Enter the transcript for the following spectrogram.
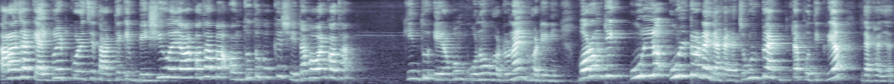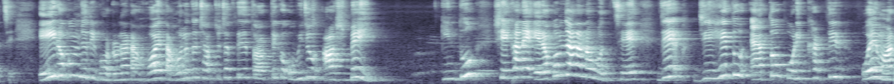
তারা যা ক্যালকুলেট করেছে তার থেকে বেশি হয়ে যাওয়ার কথা বা অন্তত পক্ষে সেটা হওয়ার কথা। কিন্তু এরকম কোনো ঘটনাই ঘটেনি। বরং ঠিক উল্টো উল্টোটাই দেখা যাচ্ছে, উল্টো একটা প্রতিক্রিয়া দেখা যাচ্ছে। এই রকম যদি ঘটনাটা হয়, তাহলে তো ছাত্রছাত্রীদের তরফ থেকে অভিযোগ আসবেই। কিন্তু সেখানে এরকম জানানো হচ্ছে যে যেহেতু এত পরীক্ষার্থীর ওয়েমার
